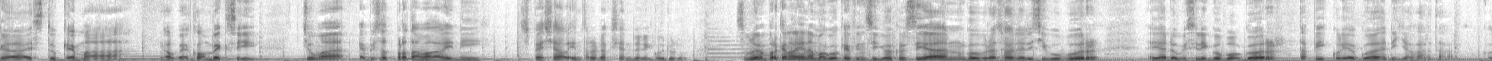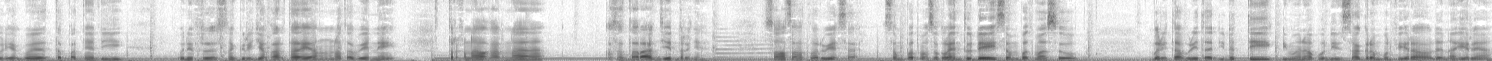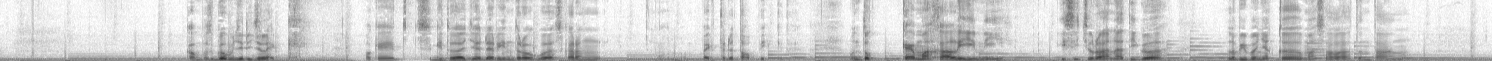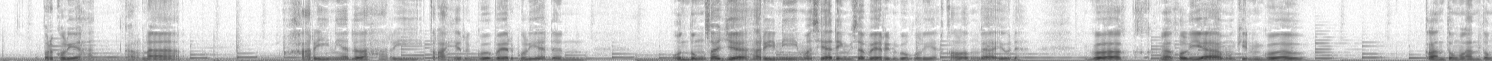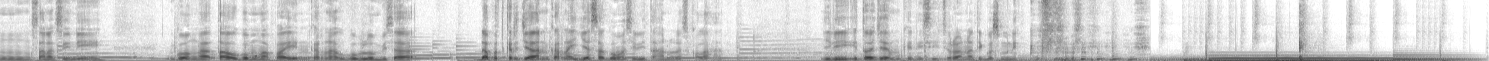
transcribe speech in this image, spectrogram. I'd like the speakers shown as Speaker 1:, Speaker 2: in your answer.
Speaker 1: guys, tuh kemah nggak banyak comeback sih. Cuma episode pertama kali ini special introduction dari gue dulu. Sebelumnya perkenalin nama gue Kevin Sigel Christian, gue berasal dari Cibubur, ya domisili gue Bogor, tapi kuliah gue di Jakarta. Kuliah gue tepatnya di Universitas Negeri Jakarta yang notabene terkenal karena kesetaraan gendernya. Sangat-sangat luar biasa. Sempat masuk Line Today, sempat masuk berita-berita di detik di mana pun di Instagram pun viral dan akhirnya kampus gue menjadi jelek. Oke segitu aja dari intro gue sekarang back to the topic gitu. Untuk kemah kali ini isi curahan hati gue lebih banyak ke masalah tentang perkuliahan. Karena hari ini adalah hari terakhir gue bayar kuliah dan untung saja hari ini masih ada yang bisa bayarin gue kuliah. Kalau enggak ya udah gue nggak kuliah mungkin gue kelantung-lantung sana sini. Gue nggak tahu gue mau ngapain karena gue belum bisa dapat kerjaan karena ijazah gue masih ditahan oleh sekolahan. Jadi itu aja mungkin isi curahan hati gue semenit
